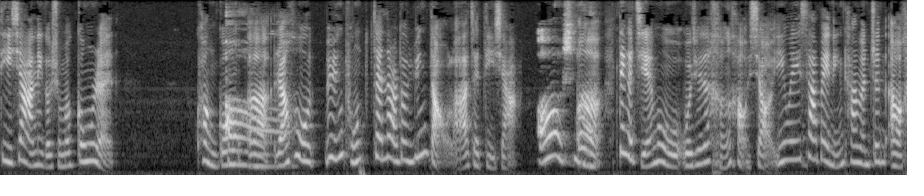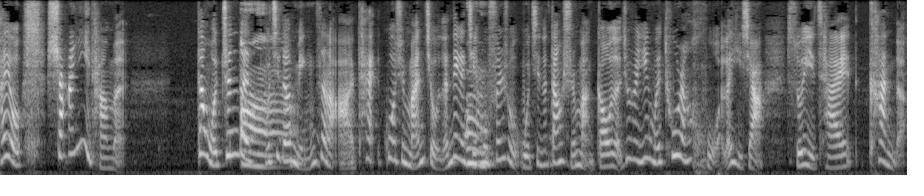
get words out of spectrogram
地下那个什么工人，矿工呃，然后岳云鹏在那儿都晕倒了，在地下。哦，是吗？那个节目我觉得很好笑，因为撒贝宁他们真的哦，还有沙溢他们，但我真的不记得名字了啊，太过去蛮久的。那个节目分数我记得当时蛮高的，就是因为突然火了一下，所以才看的，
